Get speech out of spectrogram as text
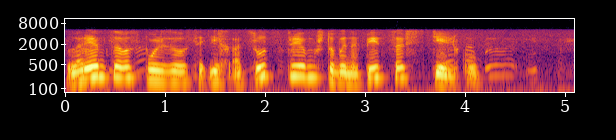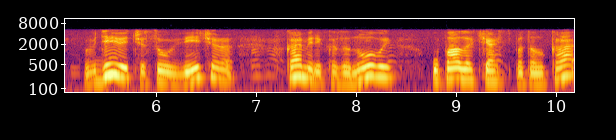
Лоренцо воспользовался их отсутствием, чтобы напиться в стельку. В девять часов вечера в камере Казановой упала часть потолка,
